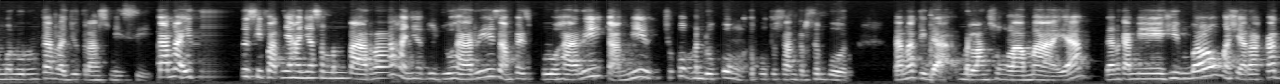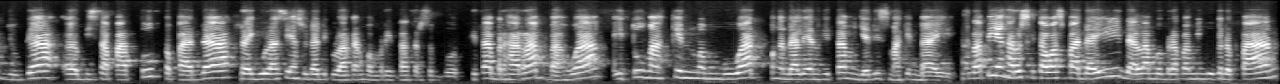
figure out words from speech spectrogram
menurunkan laju transmisi. Karena itu itu sifatnya hanya sementara, hanya tujuh hari sampai 10 hari, kami cukup mendukung keputusan tersebut karena tidak berlangsung lama ya. Dan kami himbau masyarakat juga e, bisa patuh kepada regulasi yang sudah dikeluarkan pemerintah tersebut. Kita berharap bahwa itu makin membuat pengendalian kita menjadi semakin baik. Tetapi yang harus kita waspadai dalam beberapa minggu ke depan,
